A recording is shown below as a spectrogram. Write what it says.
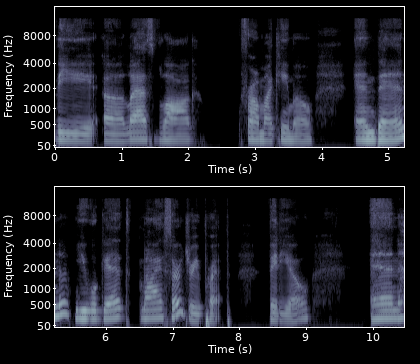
the uh last vlog from my chemo. And then you will get my surgery prep video and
